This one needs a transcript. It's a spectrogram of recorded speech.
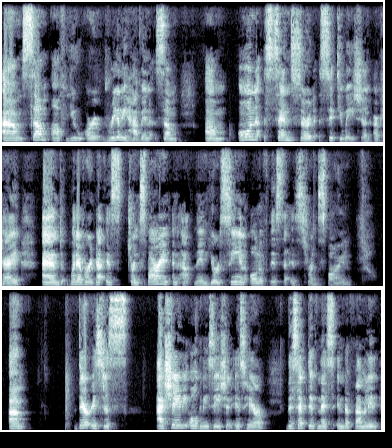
Um, some of you are really having some um, uncensored situation, okay? and whatever that is transpiring and happening, you're seeing all of this that is transpiring. Um, there is just a shady organization is here, deceptiveness in the family,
